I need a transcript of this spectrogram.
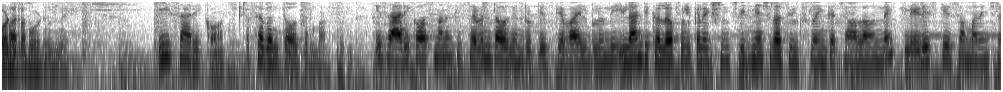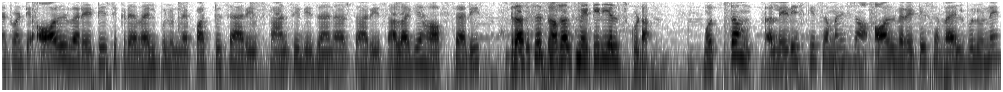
బోర్డర్. వస్తుంది. ఈ సారీ కాస్ట్. సెవెన్ థౌసండ్ పడుతుంది. ఈ సారీ కాస్ట్ మనకి సెవెన్ థౌసండ్ రూపీస్కి అవైలబుల్ ఉంది. ఇలాంటి కలర్ఫుల్ కలెక్షన్స్ విఘ్నేశ్వర సిల్క్స్లో ఇంకా చాలా ఉన్నాయి. లేడీస్కి సంబంధించినటువంటి ఆల్ వెరైటీస్ ఇక్కడ అవైలబుల్ ఉన్నాయి. పట్టు శారీస్ ఫ్యాన్సీ డిజైనర్ శారీస్ అలాగే half saris dresses. Dress materials కూడా. మొత్తం లేడీస్కి సంబంధించిన ఆల్ వెరైటీస్ అవైలబుల్ ఉన్నాయి.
